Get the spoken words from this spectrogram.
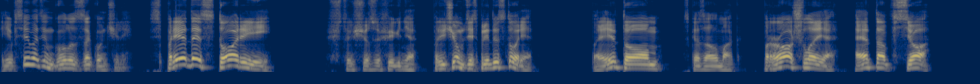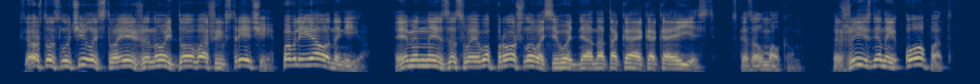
И все в один голос закончили. С предыстории. Что еще за фигня? При чем здесь предыстория? Притом, сказал Мак, прошлое — это все. Все, что случилось с твоей женой до вашей встречи, повлияло на нее. Именно из-за своего прошлого сегодня она такая, какая есть», — сказал Малкольм. «Жизненный опыт,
